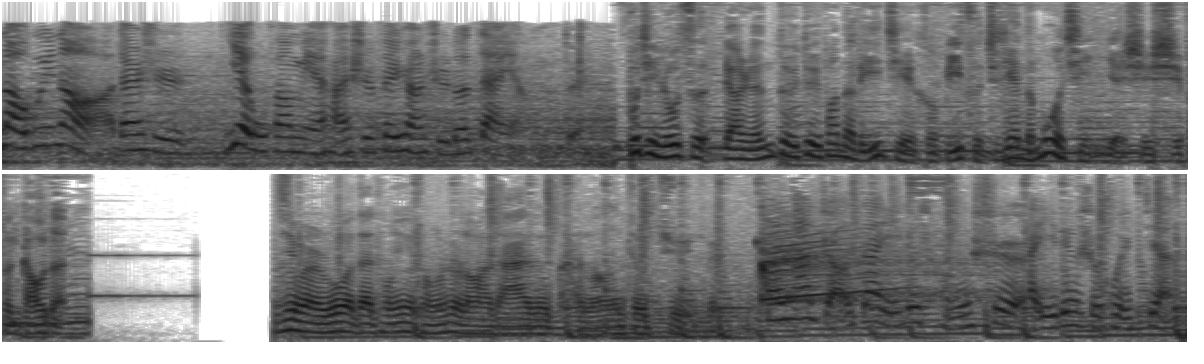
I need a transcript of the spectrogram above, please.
闹归闹啊，但是业务方面还是非常值得赞扬的。对，不仅如此，两人对对方的理解和彼此之间的默契也是十分高的。基本上如果在同一个城市的话，大家就可能就聚一聚。大家只要在一个城市，一定是会见的。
